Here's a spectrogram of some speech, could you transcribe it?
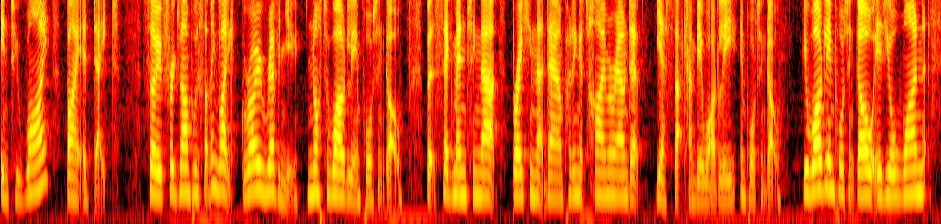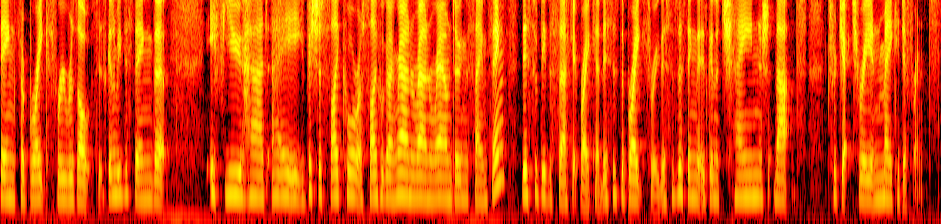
into Y by a date. So, for example, something like grow revenue, not a wildly important goal, but segmenting that, breaking that down, putting a time around it, yes, that can be a wildly important goal. Your wildly important goal is your one thing for breakthrough results. It's going to be the thing that if you had a vicious cycle or a cycle going round and round and round doing the same thing, this would be the circuit breaker. This is the breakthrough. This is the thing that is going to change that trajectory and make a difference.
